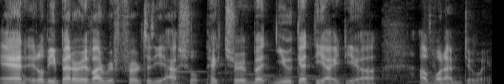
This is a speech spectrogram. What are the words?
and it'll be better if I refer to the actual picture, but you get the idea of what I'm doing.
